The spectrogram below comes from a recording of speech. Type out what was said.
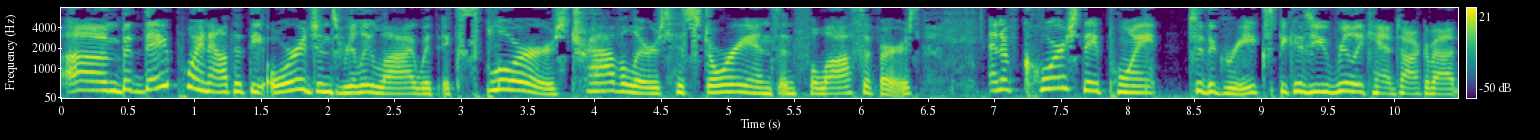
Um, but they point out that the origins really lie with explorers, travelers, historians, and philosophers. And of course they point to the Greeks because you really can't talk about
